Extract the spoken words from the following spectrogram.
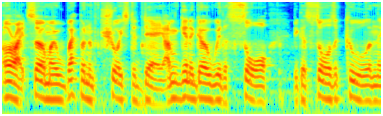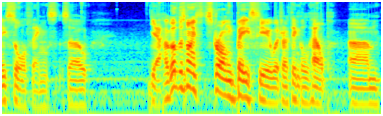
Alright, so my weapon of choice today, I'm gonna go with a saw, because saws are cool and they saw things, so... Yeah, I've got this nice strong base here, which I think will help. Um,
